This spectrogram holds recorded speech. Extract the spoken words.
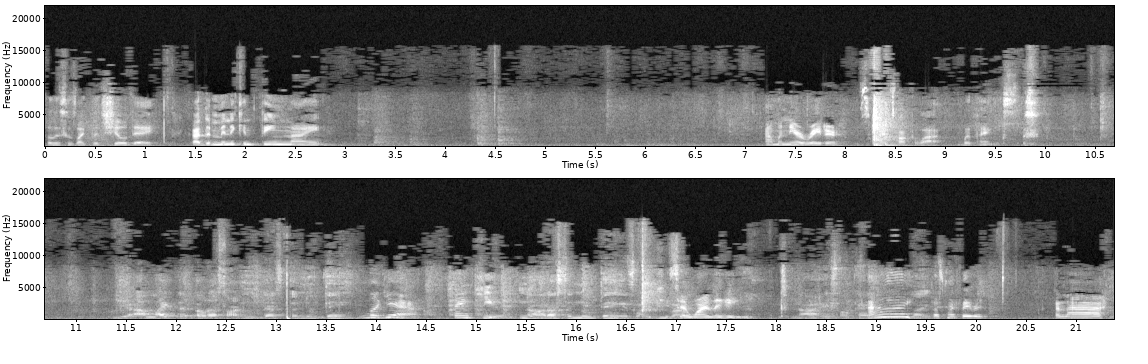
So this is like the chill day. Got Dominican theme night. I'm a narrator, so I talk a lot, but thanks. Yeah, I like that though. That's our new. That's the new thing. Look, yeah, thank you. No, that's the new thing. It's like you She like, said, why are they hating? Nah, it's okay. Hi, Like, that's my favorite. Hola.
